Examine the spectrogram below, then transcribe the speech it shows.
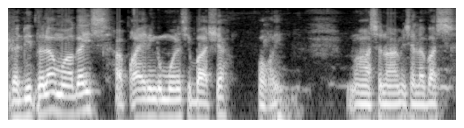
Ganito lang mga guys. Papakainin ko muna si Basya. Okay. Mga namin sa labas.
